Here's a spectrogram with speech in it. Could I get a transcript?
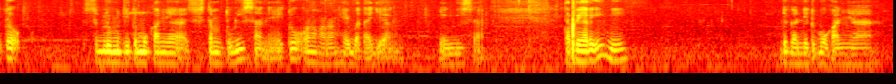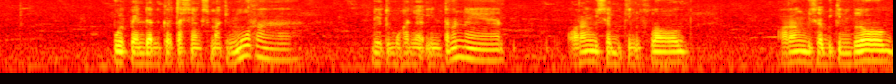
Itu sebelum ditemukannya sistem tulisan ya itu orang-orang hebat aja yang, yang bisa. Tapi hari ini dengan ditemukannya pulpen dan kertas yang semakin murah ditemukannya internet orang bisa bikin vlog orang bisa bikin blog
